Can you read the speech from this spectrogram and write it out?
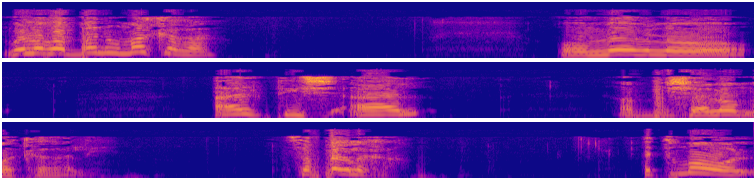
אומר לו, רבנו, מה קרה? הוא אומר לו, אל תשאל רבי שלום מה קרה לי. אספר לך. אתמול,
